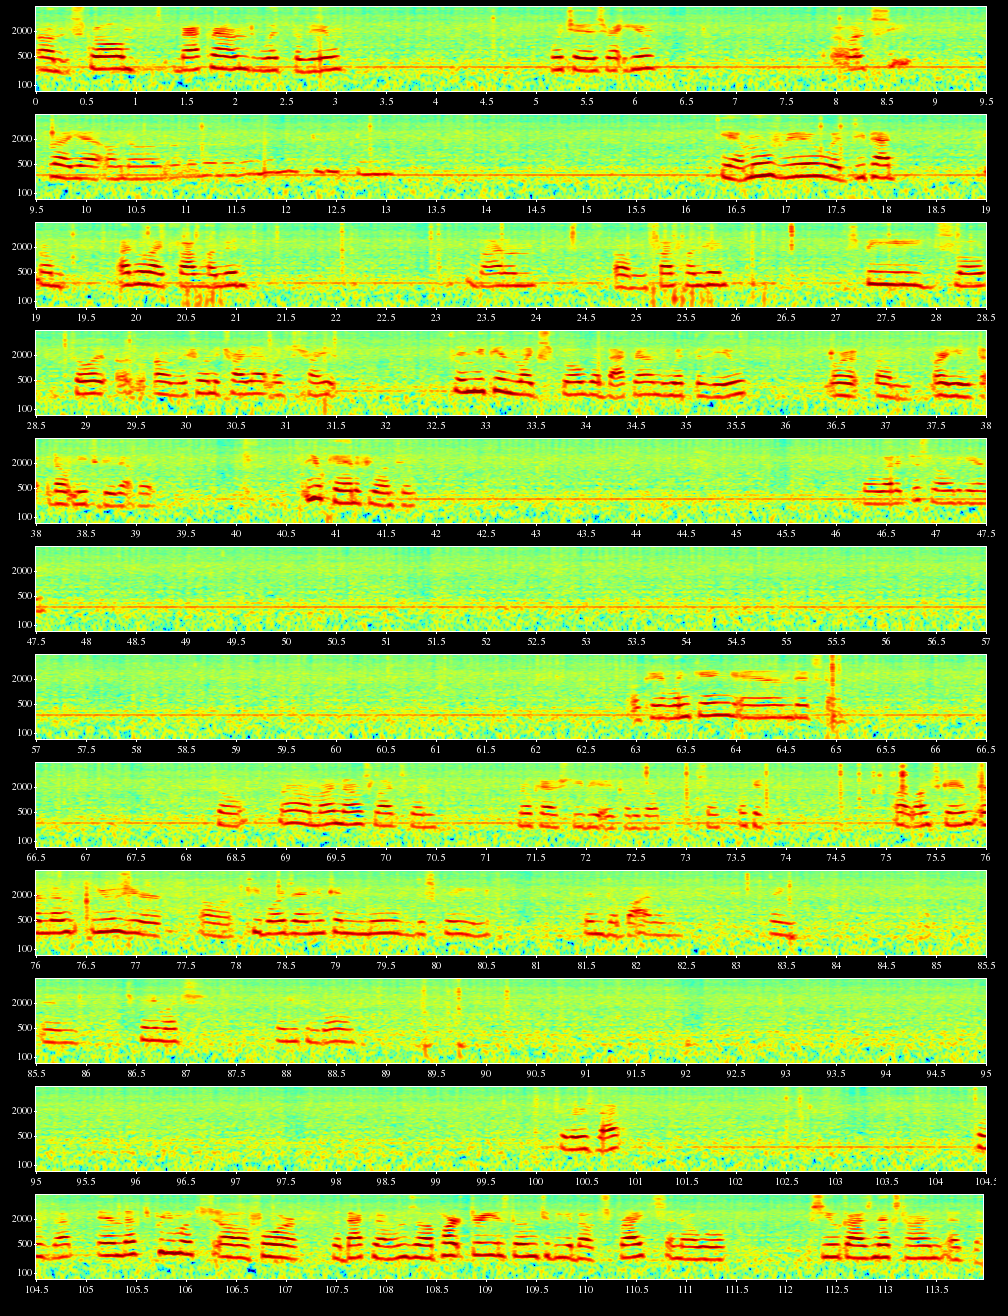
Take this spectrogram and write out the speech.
um, scroll background with the view, which is right here. Uh, let's see. Uh, yeah, oh no, no, no, no, no, no, no, Yeah, move view with D-pad. Um, I do like 500. Bottom, um, 500. Speed, slow. So uh, um, if you want to try that, let's try it. And you can like scroll the background with the view, or um, or you don't need to do that, but you can if you want to. So let it just load again. Okay, linking, and it's done. So, uh, my mouse lags when NO$GBA comes up. So, okay. Uh, launch game, and then use your uh, keyboards, and you can move the screen in the bottom thing. And it's pretty much where you can go. So there's that. Close that. And that's pretty much uh, for the backgrounds. Uh, part 3 is going to be about sprites, and I will see you guys next time at that.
